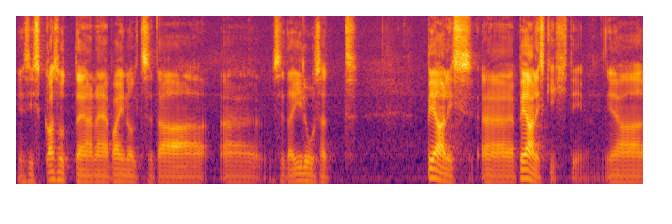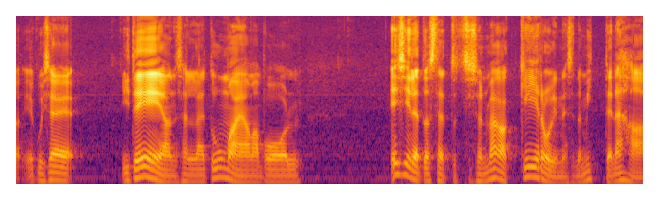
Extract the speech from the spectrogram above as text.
ja siis kasutaja näeb ainult seda äh,, seda ilusat pealis, äh, pealiskihti ja, ja kui see idee on selle tuumajaama pool esile tõstetud, siis on väga keeruline seda mitte näha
